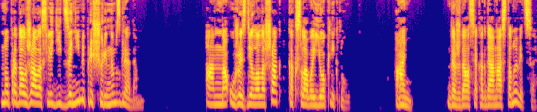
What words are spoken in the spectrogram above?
но продолжала следить за ними прищуренным взглядом. Анна уже сделала шаг, как Слава ее окликнул. «Ань!» Дождался, когда она остановится,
